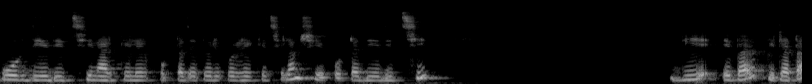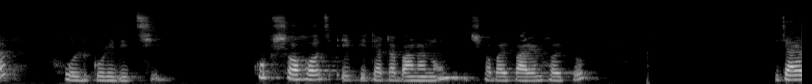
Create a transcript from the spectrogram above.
পুর দিয়ে দিচ্ছি, নারকেলের পুরটা যে তৈরি করে রেখেছিলাম সেই পুরটা দিয়ে দিচ্ছি। দিয়ে এবার পিঠাটা হোল্ড করে দিচ্ছি। খুব সহজ এই পিঠাটা বানানো, সবাই পারেন হয়তো। যারা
